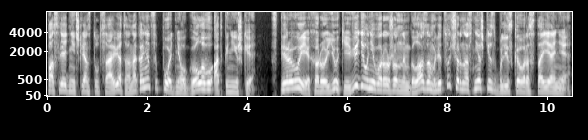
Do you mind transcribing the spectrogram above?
последний член студсовета наконец поднял голову от книжки. Впервые Харуюки видел невооруженным глазом лицо Черноснежки с близкого расстояния,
